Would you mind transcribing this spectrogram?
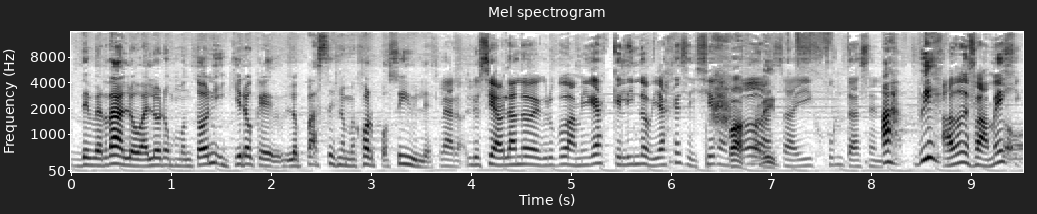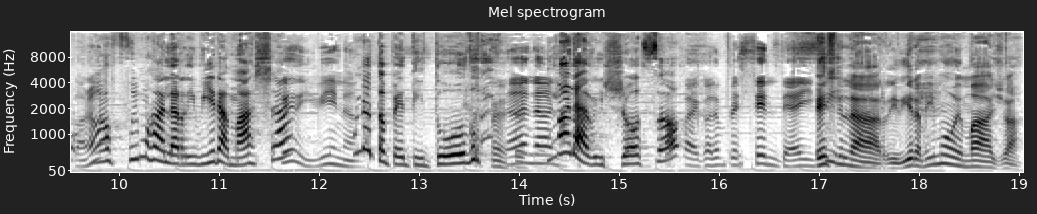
De verdad lo valoro un montón y quiero que lo pases lo mejor posible. Claro. Lucía, hablando de grupo de amigas, qué lindo viaje se hicieron Pa, todas ahí juntas en. Ah, ¿viste? ¿A dónde fue? A México, ¿no? Nos fuimos a la Riviera Maya. Qué divino. Una topetitud. No, no, Maravilloso. para Colón presente ahí. ¿Es en la Riviera mismo o en allá?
